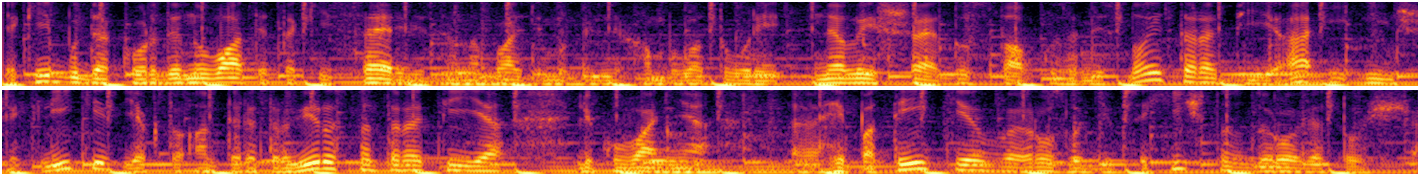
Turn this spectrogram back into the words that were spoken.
який буде координувати такі сервіси на базі мобільних амбулаторій не лише доставку замісної терапії, а і інших ліків, як то антиретровірусна терапія, лікування е, гепатитів, розладів психічного здоров'я тощо.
